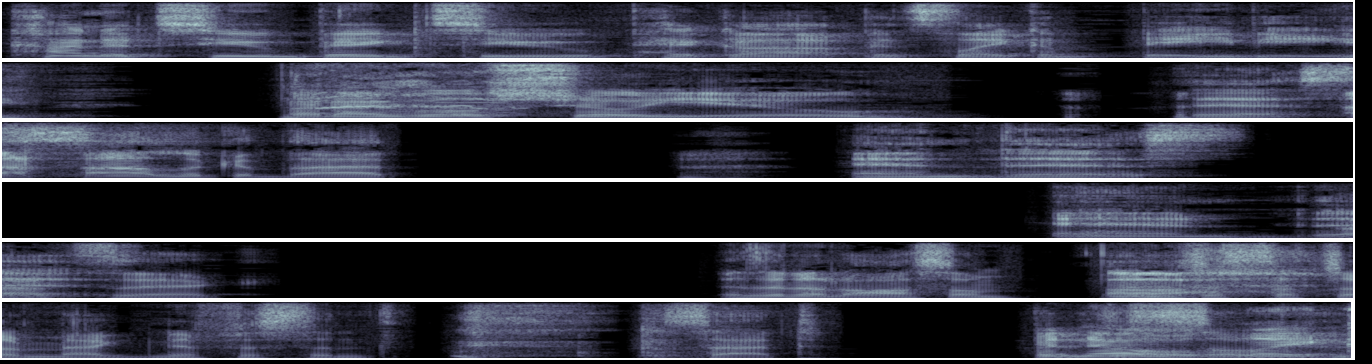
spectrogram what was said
kind of too big to pick up. It's like a baby. But I will show you this. Look at that. And this. And this. That's sick. Isn't it awesome? It's just such a magnificent set. But it's no, so like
